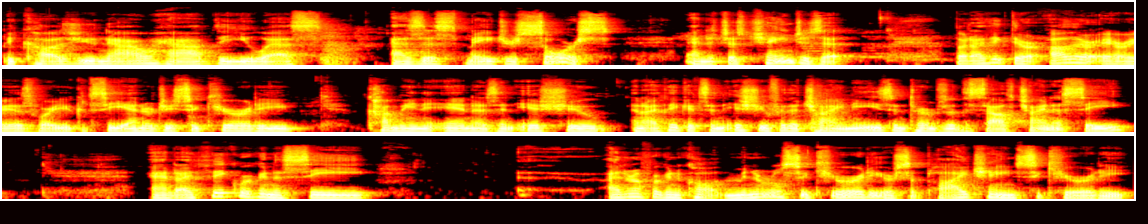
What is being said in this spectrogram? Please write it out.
because you now have the US as this major source and it just changes it. But I think there are other areas where you could see energy security coming in as an issue. And I think it's an issue for the Chinese in terms of the South China Sea. And I think we're going to see, I don't know if we're going to call it mineral security or supply chain security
